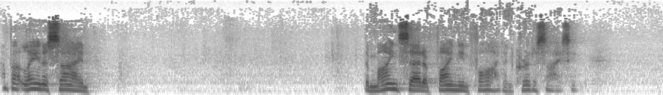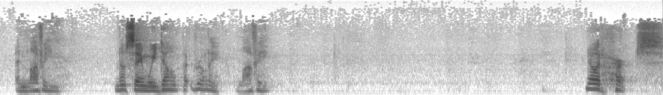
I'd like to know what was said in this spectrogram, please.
How about laying aside the mindset of finding fault and criticizing and loving? I'm not saying we don't, but really loving. No, it hurts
